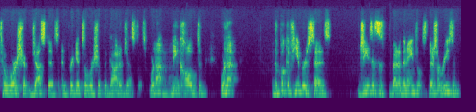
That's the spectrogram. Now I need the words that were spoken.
to worship justice and forget to worship the God of justice. We're not Mhm. being called to. We're not. The book of Hebrews says Jesus is better than angels. There's a reason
